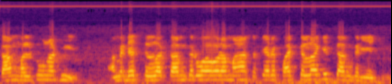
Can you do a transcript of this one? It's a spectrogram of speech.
કામ મળતું નથી. અમે દસ કલાક કામ કરવાવાળા માણસ અત્યારે પાંચ કલાક જ કામ કરીએ છીએ.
